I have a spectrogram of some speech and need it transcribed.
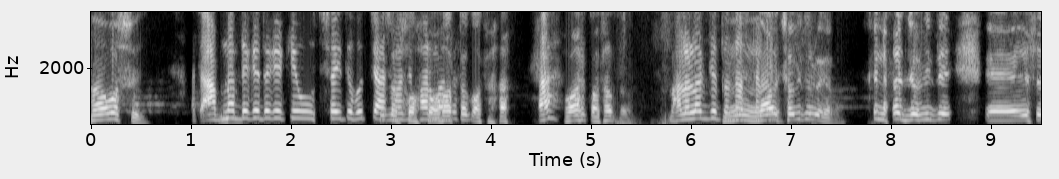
হ্যাঁ অবশ্যই। আচ্ছা আপনার দেখে দেখে কেউ উৎসাহিত হচ্ছে আশেপাশে কথা। হ্যাঁ? কথা তো। ভালো লাগছে তো? ছবি তুলবে কেন? না জমিতে এসে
